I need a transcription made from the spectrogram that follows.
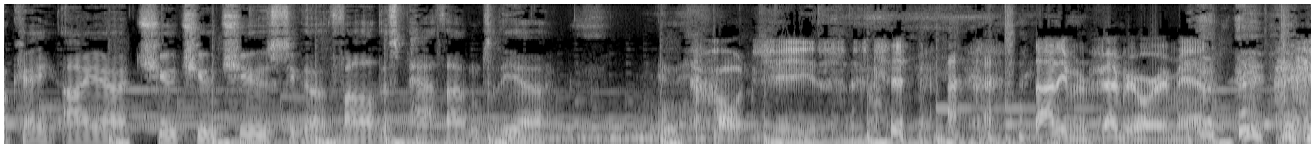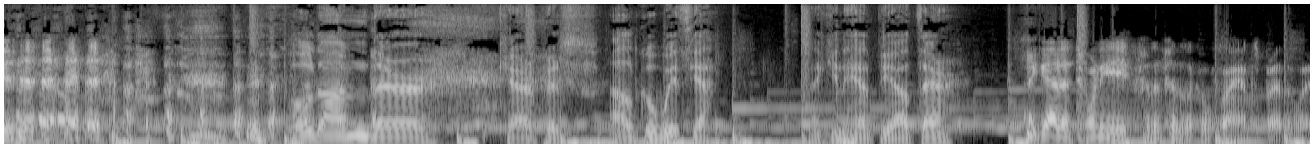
Okay, I uh, choo choo choose to go follow this path out into the. Uh, in, Oh, jeez. Not even February, man. Hold on there, Carapace. I'll go with you. I can help you out there. I got a 28 for the physical science, by the way.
